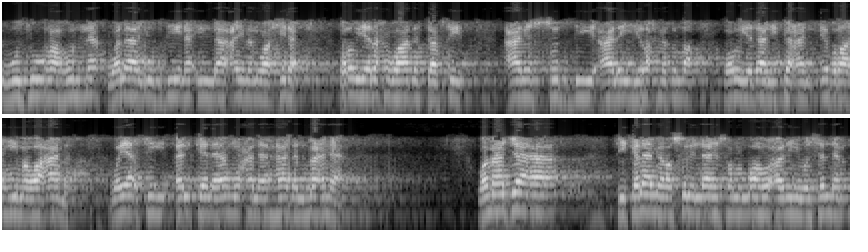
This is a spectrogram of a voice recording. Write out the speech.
وجوههن ولا يبدين إلا عينا واحدة. وروي نحو هذا التفسير عن الصدي عليه رحمة الله وروي ذلك عن إبراهيم وعامر ويأتي الكلام على هذا المعنى. وما جاء في كلام رسول الله صلى الله عليه وسلم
